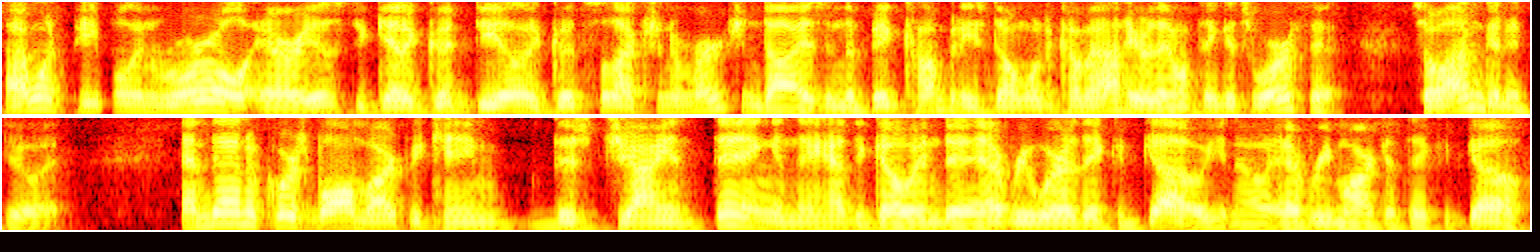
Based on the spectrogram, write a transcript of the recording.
i want people in rural areas to get a good deal and a good selection of merchandise and the big companies don't want to come out here. They don't think it's worth it so i'm going to do it and then of course walmart became this giant thing and they had to go into everywhere they could go you know every market they could go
